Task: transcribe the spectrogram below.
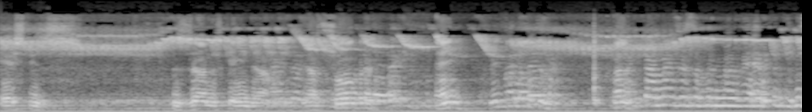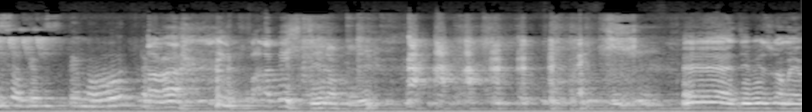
estes anos que ainda, ainda sobra. Hein? Fala. Tá mais essa primavera que não sabemos se tem uma outra. Ah, não fala besteira, mulher. É, tive sua mãe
